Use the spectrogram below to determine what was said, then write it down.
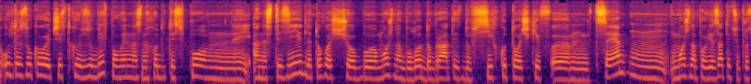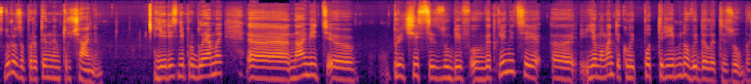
ультразвуковою чисткою зубів повинна знаходитись в повній анестезії для того, щоб можна було добратись до всіх куточків. Ем, Це можна пов'язати цю процедуру з оперативним втручанням. Є різні проблеми. Е, Навіть е, при чистці зубів в ветклініці е, є моменти, коли потрібно видалити зуби.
